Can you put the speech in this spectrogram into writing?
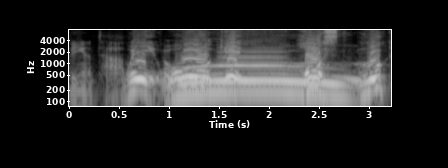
being on top. Wait. Whoa, okay. Host Luke.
